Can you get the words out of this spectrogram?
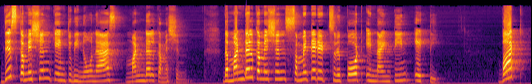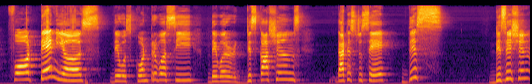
this commission came to be known as Mandal Commission. The Mandal Commission submitted its report in 1980. But for 10 years, there was controversy, there were discussions, that is to say, this decision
